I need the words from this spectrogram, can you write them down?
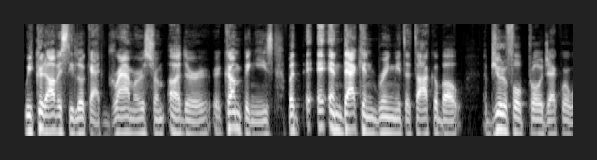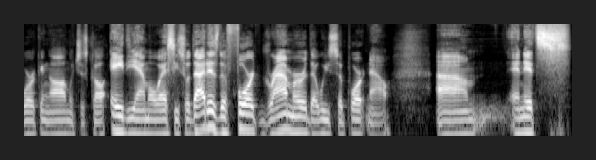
We could obviously look at grammars from other uh, companies, but and that can bring me to talk about a beautiful project we're working on, which is called ADM OSC. So that is the fourth grammar that we support now, um, and it's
